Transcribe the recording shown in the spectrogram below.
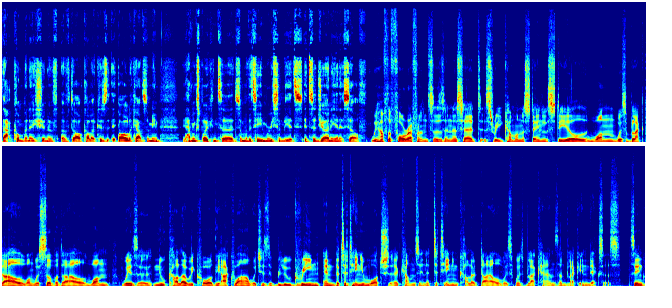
that combination of, of dial color because by all accounts, I mean, having spoken to some of the team recently, it's it's a journey in itself. We have the four references, and I said three come on a stainless steel, one with black dial, one with silver dial, one with a new color we call the aqua, which is a blue green, and the titanium watch uh, comes in a titanium colored dial with with black hands and black indexes. Think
